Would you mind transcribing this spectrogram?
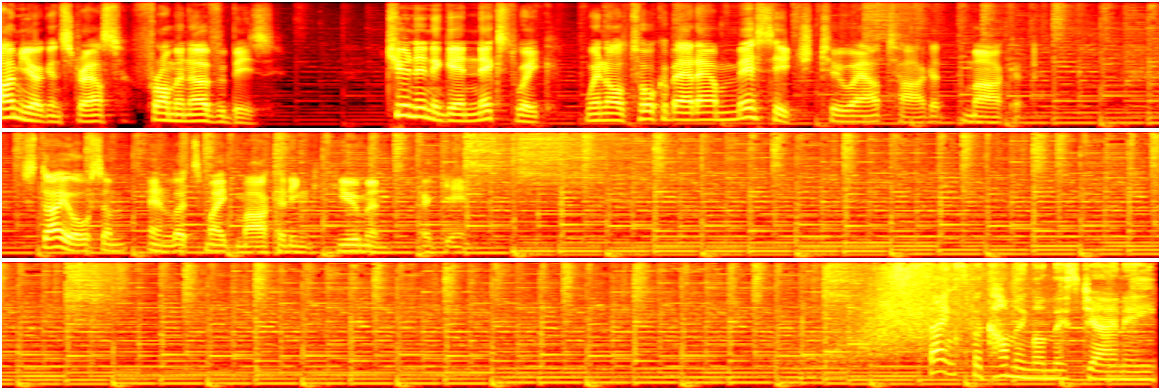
I'm Jurgen Strauss from InnovaBiz. Tune in again next week when I'll talk about our message to our target market. Stay awesome and let's make marketing human again. Thanks for coming on this journey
